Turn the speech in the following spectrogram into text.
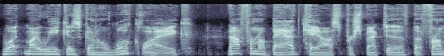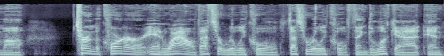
what my week is going to look like, not from a bad chaos perspective, but from a turn the corner and wow that's a really cool that's a really cool thing to look at and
